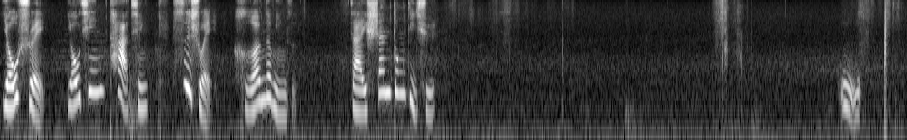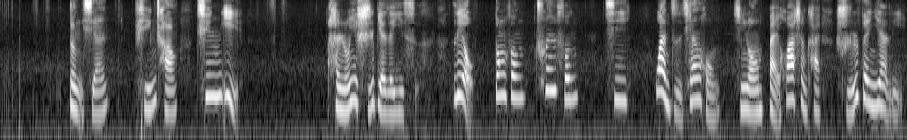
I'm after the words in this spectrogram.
有水，由清踏青，泗水河的名字，在山东地区。五，等闲，平常，轻易，很容易识别的意思。六，东风，春风。七，万紫千红，形容百花盛开，十分艳丽。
